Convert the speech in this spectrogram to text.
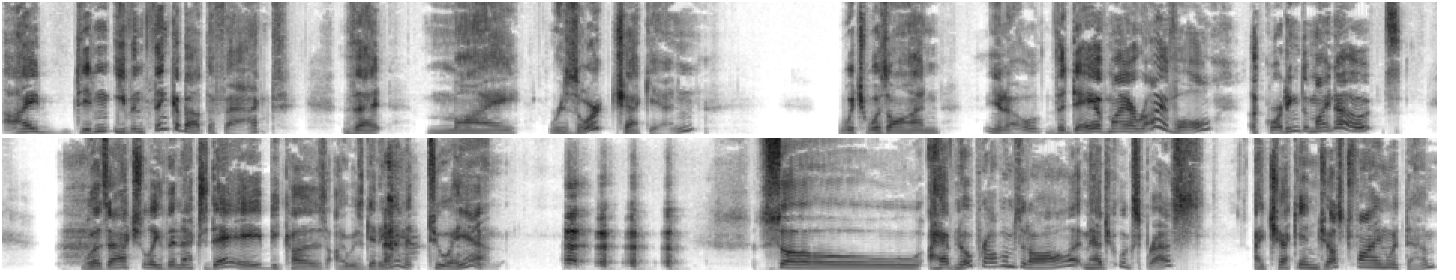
I didn't even think about the fact that my resort check in, which was on, you know, the day of my arrival, according to my notes, was actually the next day because I was getting in at 2 a.m. so I have no problems at all at Magical Express. I check in just fine with them.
